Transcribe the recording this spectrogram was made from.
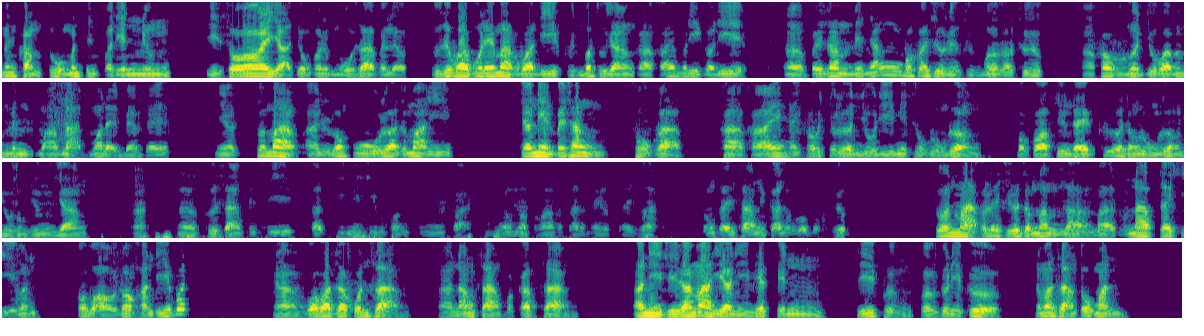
มันคำสู้มันเป็นประเด็นหนึ่งที่ซอยญาติโยมเขาบูชาไปแล้วรู้สึกว่าผู้ใดมากว่าดีขึ้นบ่ทุอย่างค้าขายบ่ดีก็ดีเออไปทำเฮ็ดยังบ่เคยซื้อเลขซื้อเบอร์ก็ถูกอ่าเขาเงินอยู่ว่ามันเป็นอำนาจมาได้แบบใดเนี่ยส่วนมากอันหลวงปู่หรืออาตมานี่จะเน้นไปทั้งโชคลาภค้าขายให้เขาเจริญอยู่ดีมีสุขรุ่งเรื่อง ประกอบสิ่งใดคือต้องรุ่งเรื่องอยู่ทุกสิ่งทุกอย่าง เออคือสร้างเป็นสีสัตว์สีมีชีวิตคนกูป่ากูเมืองมาประมาณภาษาใดก็ใส่สร้างต้องใส่สร้างในการออกรบออกซึบส่วนมากเขาเลยถือจำนำหน้ามาหนับได้ขี่มัน เขาบอกเอานอกคันดีบดอ่าว่าว่าจะขนสร้างอ่าหนังสร้างประกับสร้าง อันนี้ที่รามาเยียนี่เฮ็ดเป็นสีผึ่งเผึ่งตัวนี้คือน้ำมันสร้างตกมัน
